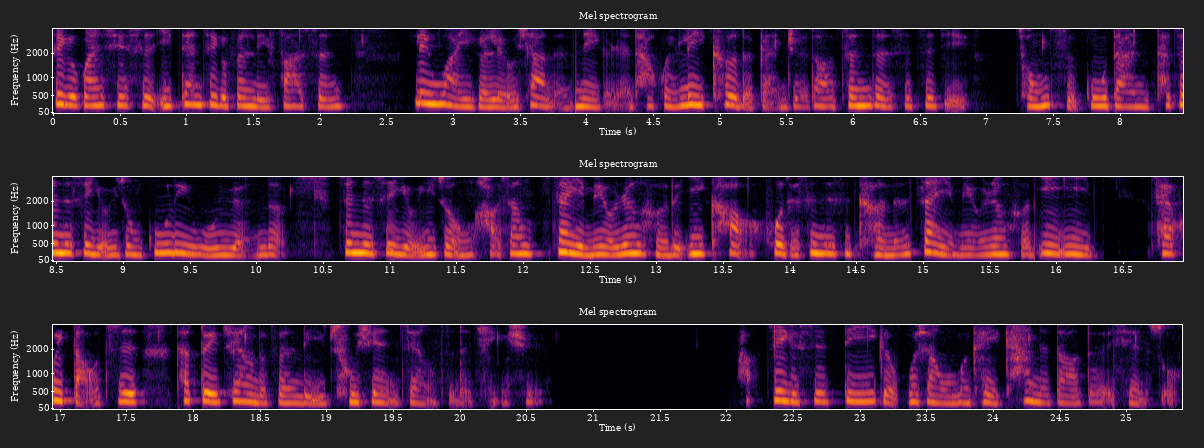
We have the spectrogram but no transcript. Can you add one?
这个关系是一旦这个分离发生，另外一个留下的那个人，他会立刻的感觉到，真的是自己从此孤单，他真的是有一种孤立无援的，真的是有一种好像再也没有任何的依靠，或者甚至是可能再也没有任何意义，才会导致他对这样的分离出现这样子的情绪。好，这个是第一个，我想我们可以看得到的线索。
